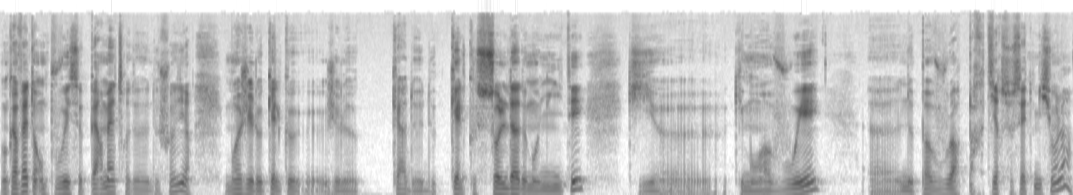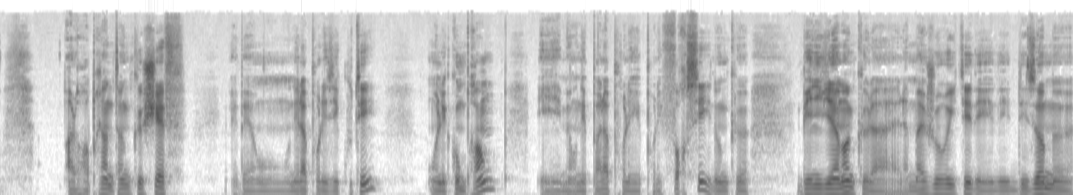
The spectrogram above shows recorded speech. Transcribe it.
Donc en fait, on pouvait se permettre de, choisir. Moi j'ai le quelque j'ai le cas de, quelques soldats de mon unité qui euh, qui m'ont avoué euh, ne pas vouloir partir sur cette mission-là. Alors après, en tant que chef, eh ben, on est là pour les écouter, on les comprend, et, mais on n'est pas là pour les, pour les forcer. Donc, euh, bien évidemment que la, majorité des, hommes euh,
